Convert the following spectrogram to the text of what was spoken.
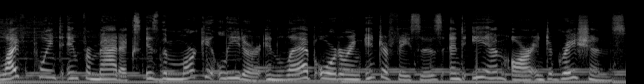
LifePoint Informatics is the market leader in lab ordering interfaces and EMR integrations.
